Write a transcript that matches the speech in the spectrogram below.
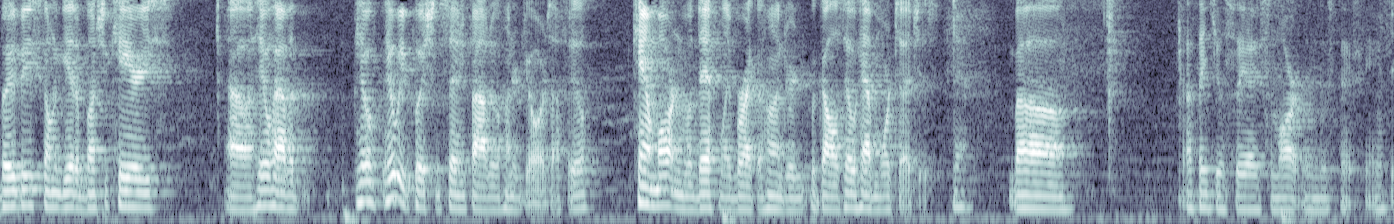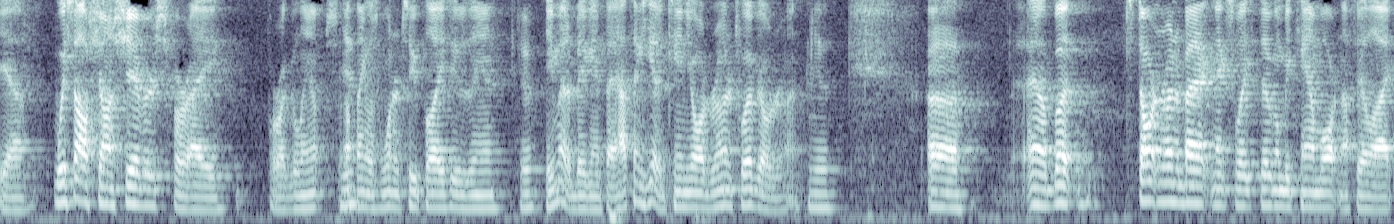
Boobee's going to get a bunch of carries. Uh, he'll have a he'll he'll be pushing 75 to 100 yards. I feel. Kam Martin will definitely break 100 because he'll have more touches. Yeah. Uh, I think you'll see Asa Martin in this next game. yeah, we saw Shaun Shivers for a for a glimpse. I think it was one or two plays he was in. Yeah. He made a big impact. I think he had a 10 yard run or 12 yard run. Yeah. Uh, Uh, but starting running back next week still going to be Kam Martin. I feel like.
